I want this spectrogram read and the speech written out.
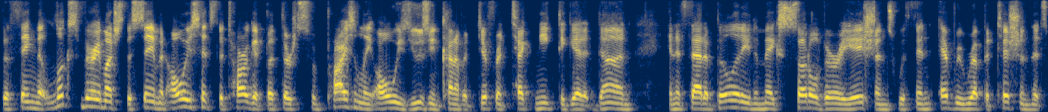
the thing that looks very much the same and always hits the target, but they're surprisingly always using kind of a different technique to get it done. And it's that ability to make subtle variations within every repetition that's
